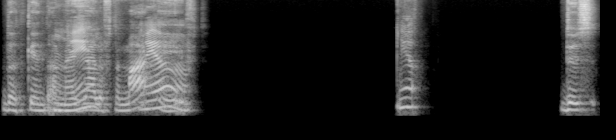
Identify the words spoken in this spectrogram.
dat kind en Nee. mijzelf te maken Ja. heeft. Ja. Dus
